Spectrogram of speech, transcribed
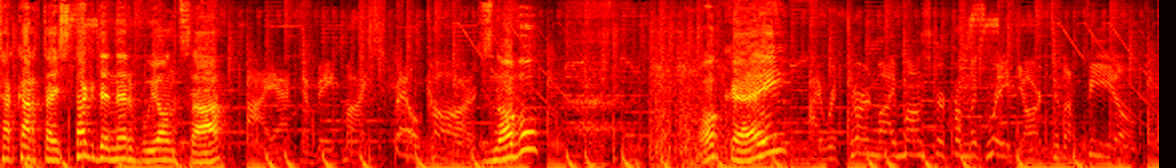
Ta karta jest tak denerwująca. Znowu? Okej. I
